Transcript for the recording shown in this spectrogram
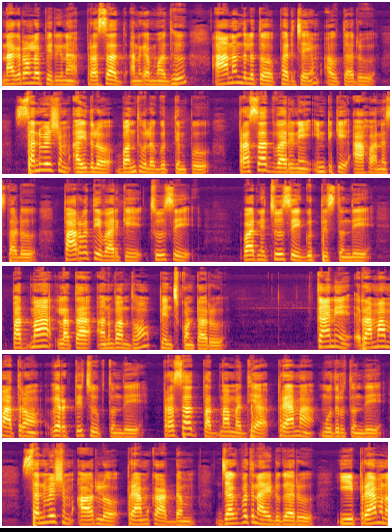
నగరంలో పెరిగిన ప్రసాద్ అనగా మధు ఆనందులతో పరిచయం అవుతారు. సన్నివేశం ఐదులో బంధువుల గుర్తింపు. ప్రసాద్ వారిని ఇంటికి ఆహ్వానిస్తాడు. పార్వతి వారికి చూసి వారిని చూసి గుర్తిస్తుంది. పద్మ లత అనుబంధం పెంచుకుంటారు. కానీ రమ మాత్రం విరక్తి చూపుతుంది. ప్రసాద్ పద్మ మధ్య ప్రేమ ముదురుతుంది. సన్నివేశం ఆరులో ప్రేమకు అడ్డం. జగపతి నాయుడు గారు ఈ ప్రేమను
